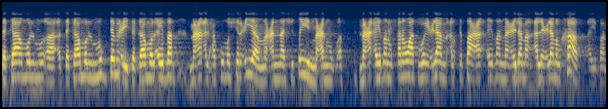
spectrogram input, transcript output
تكامل آه، تكامل مجتمعي، تكامل أيضا مع الحكومة الشرعية، مع الناشطين، مع مع أيضا القنوات وإعلام القطاع أيضا مع اعلام الإعلام الخاص أيضا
